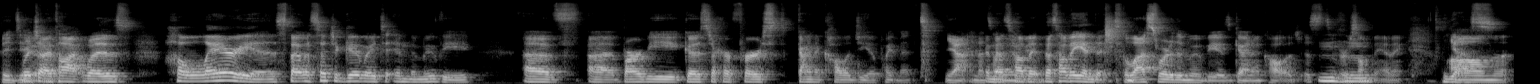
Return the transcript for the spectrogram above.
They do. which I thought was hilarious. That was such a good way to end the movie. Of uh, Barbie goes to her first gynecology appointment, yeah, and that's, and that's how they that's how they end it. the last word of the movie is gynecologist or Mhm. something, I think. Yes. Um,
